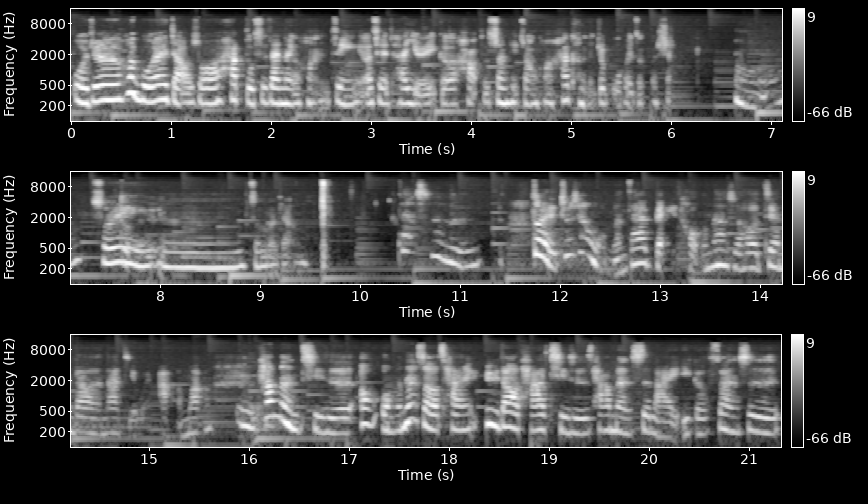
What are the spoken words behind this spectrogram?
我觉得会不会，假如说他不是在那个环境，而且他有一个好的身体状况，他可能就不会这么想。嗯，所以，嗯，怎么讲？但是对，就像我们在北投那时候见到的那几位阿妈，嗯，他们其实哦，我们那时候参遇到他，其实他们是来一个算是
